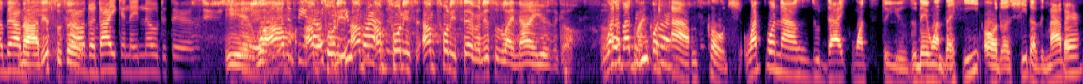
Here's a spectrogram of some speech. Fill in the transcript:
about Nah, being this was a- called a dyke, and they know that they're Yeah, stud. well, It I'm depends I'm on twenty who I'm I'm from. twenty I'm twenty seven. This was like nine years ago. So. What about Where the you from? pronouns, coach? What pronouns do Dyke wants to use? Do they want the he or the she? Does it matter?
